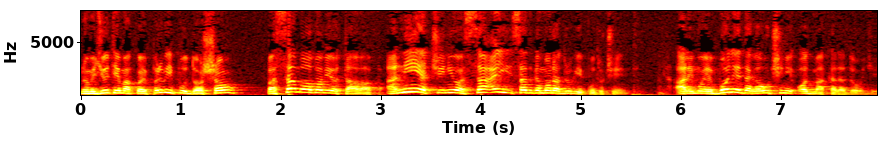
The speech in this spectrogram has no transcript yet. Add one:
No međutim, ako je prvi put došao, pa samo obavio tavaf, a nije činio saj, sad ga mora drugi put učiniti. Ali mu je bolje da ga učini odmah kada dođe.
